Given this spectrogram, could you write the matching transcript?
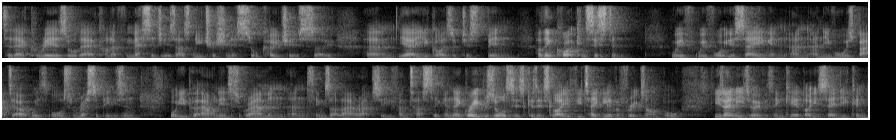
to their careers or their kind of messages as nutritionists or coaches. So um, yeah, you guys have just been, I think, quite consistent with with what you're saying and, and, and you've always backed it up with awesome recipes and what you put out on Instagram and, and things like that are absolutely fantastic. And they're great resources because it's like if you take liver for example you don't need to overthink it. Like you said you can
